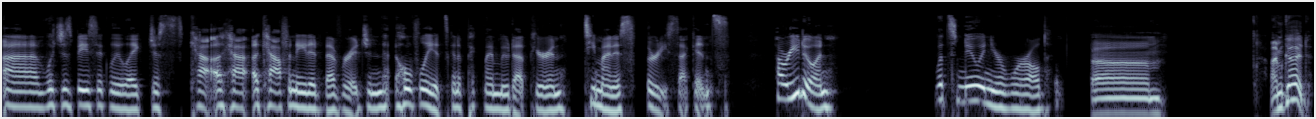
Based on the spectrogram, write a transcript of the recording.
uh, which is basically like just ca- a, ca- a caffeinated beverage, and hopefully it's gonna pick my mood up here in t minus thirty seconds. How are you doing? What's new in your world? Um, I'm good.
